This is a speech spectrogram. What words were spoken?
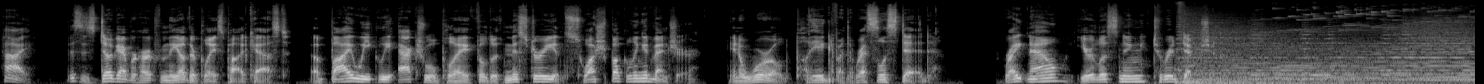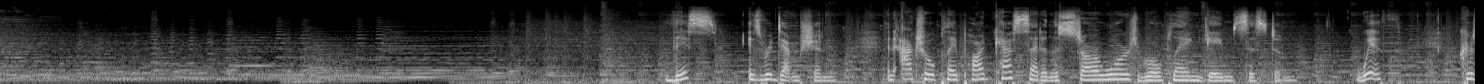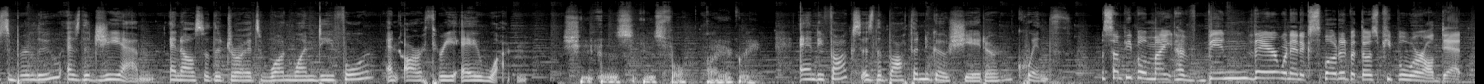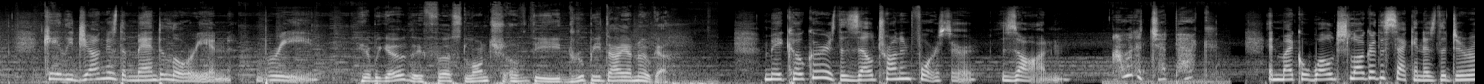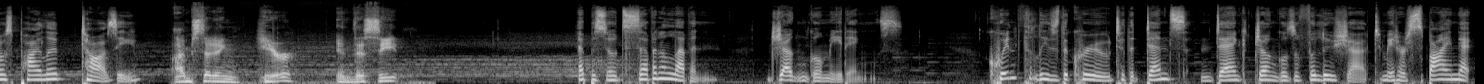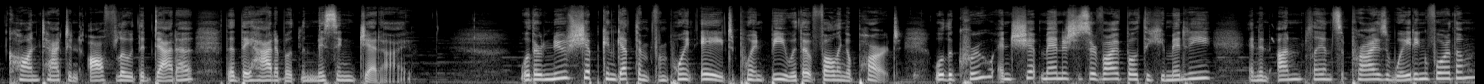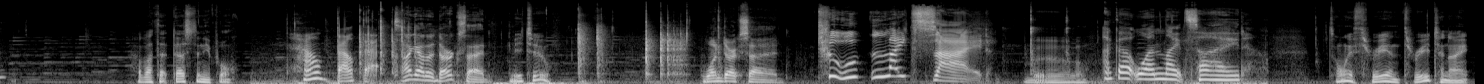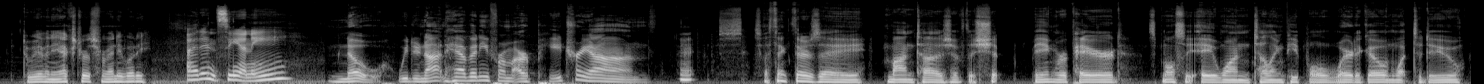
Hi, this is Doug Eberhardt from the Other Place podcast, a bi weekly actual play filled with mystery and swashbuckling adventure in a world plagued by the restless dead. Right now, you're listening to Redemption. This is Redemption, an actual play podcast set in the Star Wars role playing game system. With Chris Burlew as the GM, and also the droids 11D4 and R3A1. She is useful, I agree. Andy Fox as the Bothan negotiator, Quinth. Some people might have been there when it exploded, but those people were all dead. Kaylee Jung as the Mandalorian, Bree. Here we go, the first launch of the Droopy Dianoga. May Coker as the Zeltron enforcer, Zahn. I want a jetpack. And Michael Waldschlager II as the Duros pilot, Tazi. I'm sitting here in this seat. Episode 711 Jungle Meetings. Quinth leads the crew to the dense, dank jungles of Felucia to meet her spy-net contact and offload the data that they had about the missing Jedi. Will their new ship can get them from point A to point B without falling apart? Will the crew and ship manage to survive both the humidity and an unplanned surprise waiting for them? How about that destiny pool? How about that? I got a dark side. Me too. One dark side. Two light side. Boo. I got one light side. It's only three and three tonight. Do we have any extras from anybody? I didn't see any. No, we do not have any from our Patreons. So I think there's a montage of the ship being repaired. It's mostly A1 telling people where to go and what to do.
